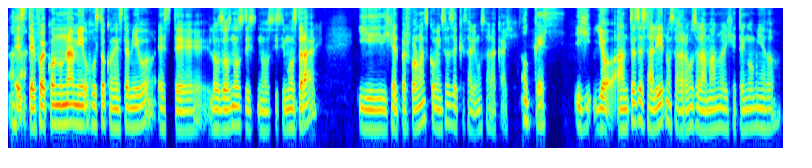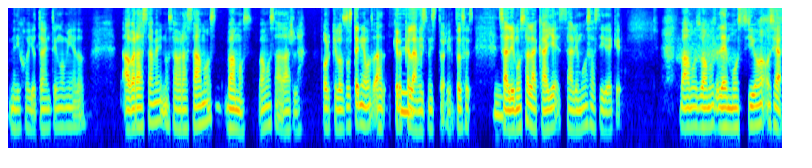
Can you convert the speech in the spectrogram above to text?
ajá. Este fue con un amigo, justo con este amigo, este, los dos nos, nos hicimos drag y dije, el performance comienza desde que salimos a la calle. Ok. Y yo, antes de salir, nos agarramos de la mano, le dije, tengo miedo. Me dijo, yo también tengo miedo. Abrázame, nos abrazamos, vamos, vamos a darla. Porque los dos teníamos, ah, creo que Sí. la misma historia. Entonces, Sí. salimos a la calle, salimos así de que, vamos, vamos, la emoción, o sea,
